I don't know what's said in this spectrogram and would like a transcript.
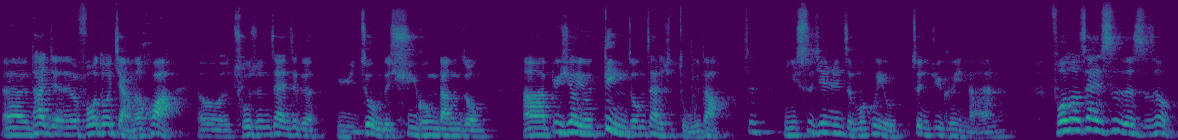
呃，他讲佛陀讲的话，呃，储存在这个宇宙的虚空当中啊，必须要有定中再来去读到。这你世间人怎么会有证据可以拿呢？佛陀在世的时候，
